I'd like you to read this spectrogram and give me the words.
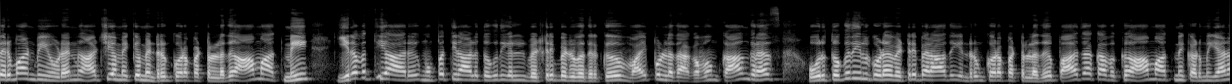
பெரும்பான்மையுடன் ஆட்சி அமைக்கும் என்று கூறப்பட்டுள்ளது. ஆம் ஆத்மி இருபத்தி ஆறு முப்பத்தி நாலு தொகுதிகளில் வெற்றி பெறுவதற்கு வாய்ப்புள்ளதாகவும் காங்கிரஸ் ஒரு தொகுதியில் கூட வெற்றி பெறாது என்றும் கூறப்பட்டுள்ளது. பாஜகவுக்கு ஆம் ஆத்மி கடுமையான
